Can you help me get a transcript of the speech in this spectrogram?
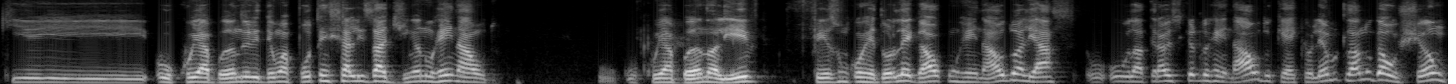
que o Cuiabano ele deu uma potencializadinha no Reinaldo. O, Cuiabano ali fez um corredor legal com o Reinaldo. Aliás, o, lateral esquerdo do Reinaldo, que é que eu lembro que lá no Galchão,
